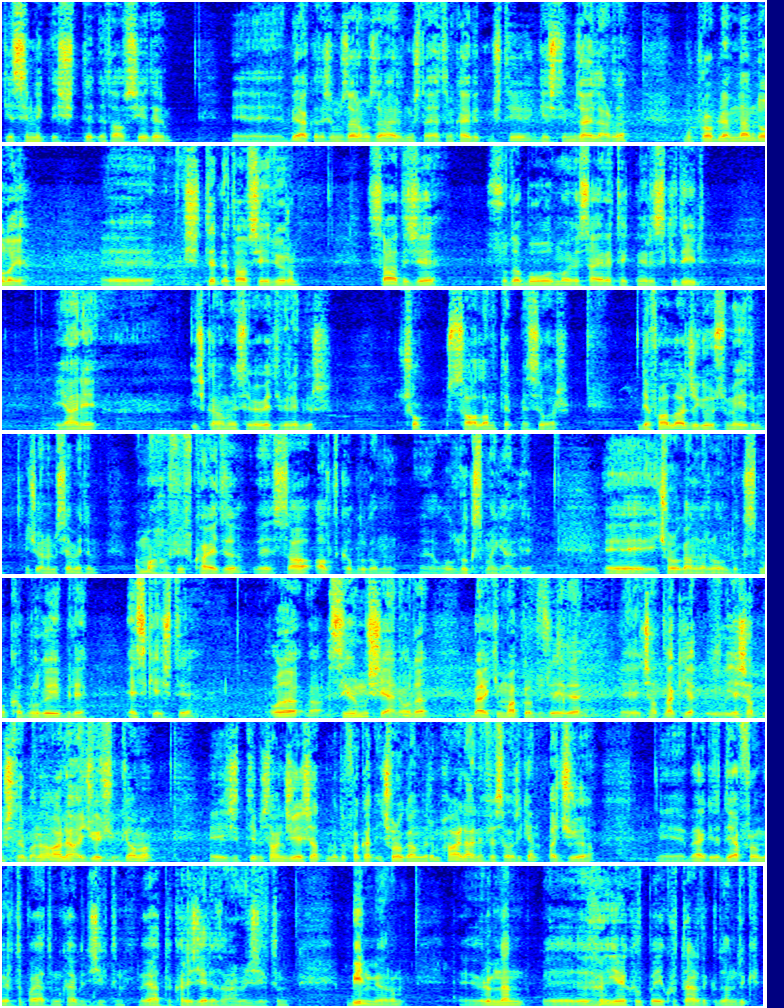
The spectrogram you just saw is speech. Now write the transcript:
kesinlikle şiddetle tavsiye ederim. E, bir arkadaşımız aramızdan ayrılmıştı, hayatını kaybetmişti geçtiğimiz aylarda bu problemden dolayı. E, şiddetle tavsiye ediyorum. Sadece suda boğulma vesaire tekne riski değil. Yani iç kanamaya sebebiyet verebilir. Çok sağlam tepmesi var. Defalarca göğsüme yedim. Hiç önemsemedim. Ama hafif kaydı ve sağ alt kaburgamın e, olduğu kısma geldi. E, iç organların olduğu kısmı. Kaburgayı bile es geçti. O da sıyırmış yani. O da belki makro düzeyde e, çatlak ya- yaşatmıştır bana. Hala acıyor çünkü ama e, ciddi bir sancı yaşatmadı. Fakat iç organlarım hala nefes alırken acıyor. E, belki de diyaframı yırtıp hayatımı kaybedecektim. Veyahut da karaciğere zarar verecektim. Bilmiyorum. E, ölümden e, yine kıl payı kurtardık, döndük.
